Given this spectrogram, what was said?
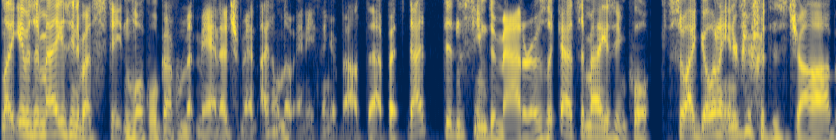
Like it was a magazine about state and local government management. I don't know anything about that, but that didn't seem to matter. I was like, yeah, it's a magazine. Cool. So I go and I interview for this job.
